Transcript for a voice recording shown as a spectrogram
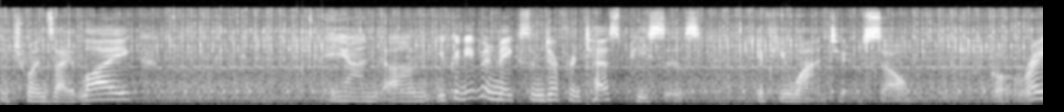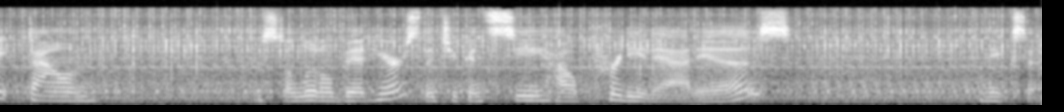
which ones I like. And um, you can even make some different test pieces if you want to. So go right down just a little bit here so that you can see how pretty that is. Makes it.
